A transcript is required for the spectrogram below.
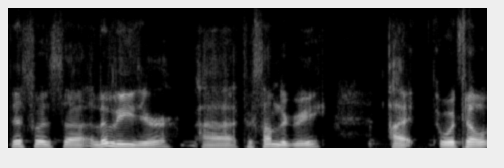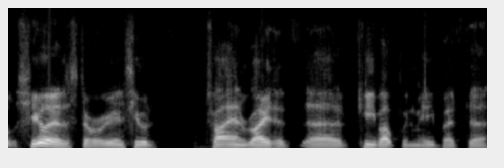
this was uh, a little easier uh, to some degree. I would tell Sheila the story, and she would try and write it, uh, keep up with me, but uh,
